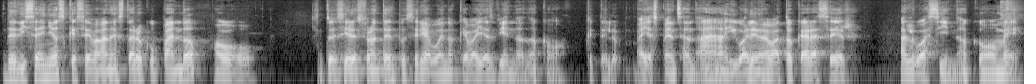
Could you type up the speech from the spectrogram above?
de diseños que se van a estar ocupando. O entonces, si eres frontend, pues sería bueno que vayas viendo, ¿no? Como que te lo vayas pensando, ah, igual me va a tocar hacer algo así, ¿no? Como me,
